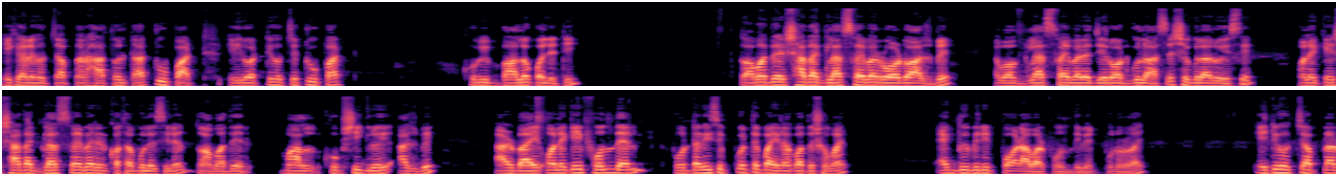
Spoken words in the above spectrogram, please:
এখানে হচ্ছে আপনার হাতলটা টু পার্ট এই রডটি হচ্ছে টু পার্ট খুবই ভালো কোয়ালিটি তো আমাদের সাদা গ্লাস ফাইবার রডও আসবে এবং গ্লাস ফাইবারের যে রডগুলো আছে সেগুলো রয়েছে। অনেকে সাদা গ্লাস ফাইবারের কথা বলেছিলেন, তো আমাদের মাল খুব শীঘ্রই আসবে। আর ভাই, অনেকেই ফোন দেন ফোনটা রিসিভ করতে পারি না কত সময়। এক দুই মিনিট পর আবার ফোন দিবেন পুনরায়। এটি হচ্ছে আপনার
